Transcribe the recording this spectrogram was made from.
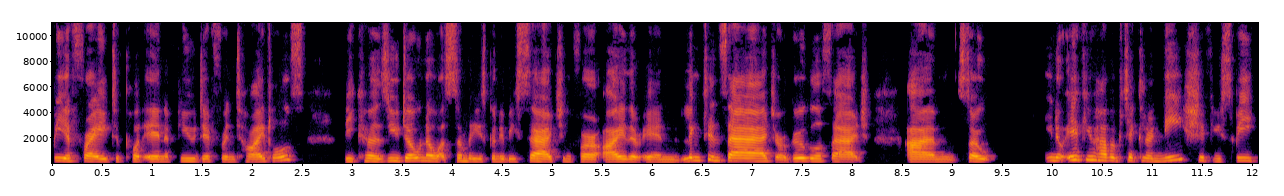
be afraid to put in a few different titles because you don't know what somebody's going to be searching for either in linkedin search or google search. Um, so you know if you have a particular niche if you speak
